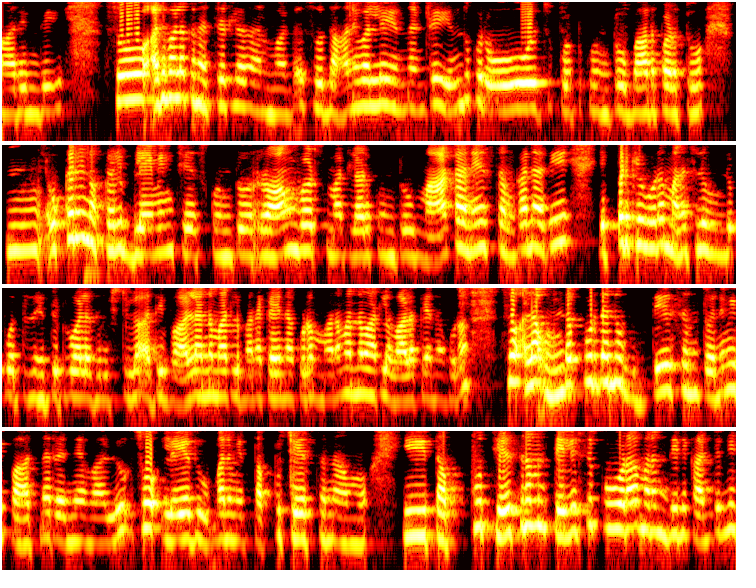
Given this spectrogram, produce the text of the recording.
మారింది. సో అది వాళ్ళకి నచ్చట్లేదు అనమాట సో దానివల్లే ఏంటంటే ఎందుకు రోజు కొట్టుకుంటూ బాధపడుతూ ఒకరినొకరు బ్లే బ్లేమింగ్ చేసుకుంటూ రాంగ్ వర్డ్స్ మాట్లాడుకుంటూ మాట అనేస్తాం. కానీ అది ఎప్పటికీ కూడా మనసులో ఉండిపోతుంది. ఎదుటి వాళ్ళ దృష్టిలో అది వాళ్ళ అన్న మాటలు మనకైనా కూడా మనం అన్న మాటలు వాళ్ళకైనా కూడా. సో అలా ఉండకూడదన్న ఉద్దేశంతోనే మీ పార్ట్నర్ అనేవాళ్ళు సో లేదు మనం ఇది తప్పు చేస్తున్నాము. ఈ తప్పు చేస్తున్నామని తెలిసి కూడా మనం దీన్ని కంటిన్యూ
